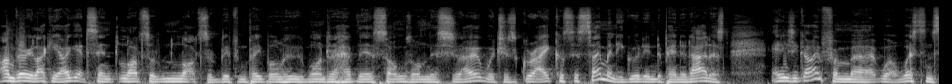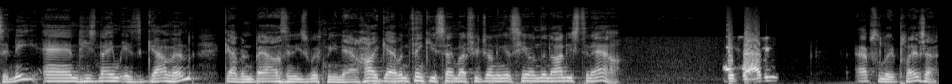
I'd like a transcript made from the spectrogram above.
I'm very lucky. I get sent lots of lots of different people who want to have their songs on this show, which is great because there's so many good independent artists. And he's a guy from uh, well Western Sydney, and his name is Gavin Gavin Bowles, and he's with me now. Hi, Gavin. Thank you so much for joining us here on the 90s to now. Thanks for having me. Absolute pleasure.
